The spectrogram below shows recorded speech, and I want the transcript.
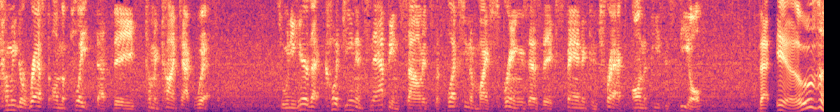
coming to rest on the plate that they come in contact with. So when you hear that clicking and snapping sound, it's the flexing of my springs as they expand and contract on the piece of steel that is...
